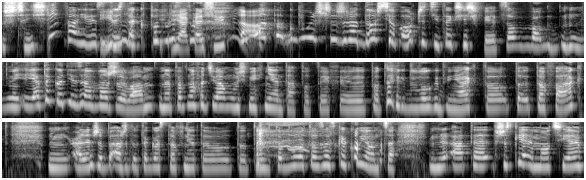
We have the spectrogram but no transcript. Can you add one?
szczęśliwa jesteś, In, tak po prostu jakaś inna. O, tak błyszczysz radością, oczy ci tak się świecą, bo mm, ja tego nie zauważyłam. Na pewno chodziłam uśmiechnięta po tych, po tych dwóch dniach, to to, to, fakt, mm, ale żeby aż do tego stopnia to, to, to, to było to zaskakujące. A te wszystkie emocje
